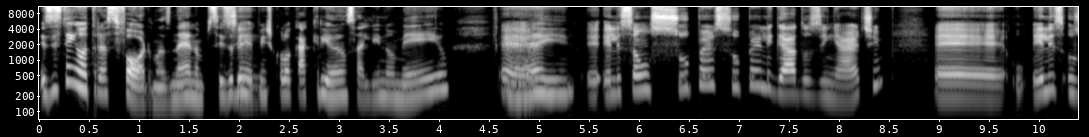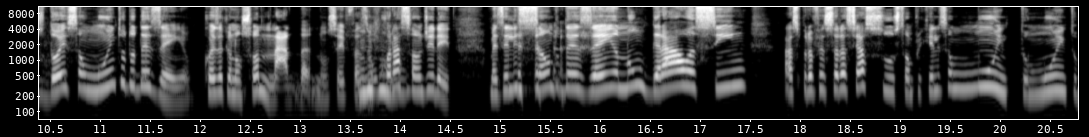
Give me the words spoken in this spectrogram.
existem outras formas, né, não precisa de Sim. repente colocar a criança ali no meio, né, É, e e eles são super, super ligados em arte, o eles os 2 são muito do desenho, coisa que eu não sou nada, não sei fazer um Uhum. coração direito, mas eles são do desenho num grau, assim, as professoras se assustam, porque eles são muito, muito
